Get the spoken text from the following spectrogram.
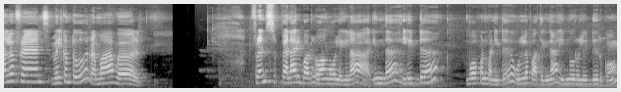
Hello friends welcome to Rama world friends phenyl bottle வாங்குவோம் இல்லைங்களா? இந்த லிட்டை ஓப்பன் பண்ணிவிட்டு உள்ளே பார்த்தீங்கன்னா இன்னொரு லிட்டு இருக்கும்.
